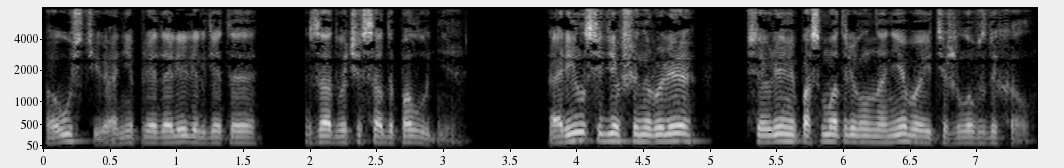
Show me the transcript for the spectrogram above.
по устью они преодолели где-то за два часа до полудня. Арил, сидевший на руле, все время посматривал на небо и тяжело вздыхал.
